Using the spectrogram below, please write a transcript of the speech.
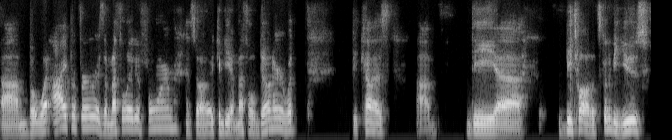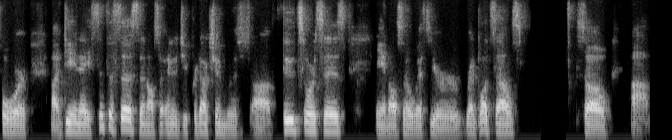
Um, but what I prefer is a methylated form. And so it can be a methyl donor with, because uh, the uh, B12, it's going to be used for uh, DNA synthesis and also energy production with uh, food sources and also with your red blood cells. So um,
